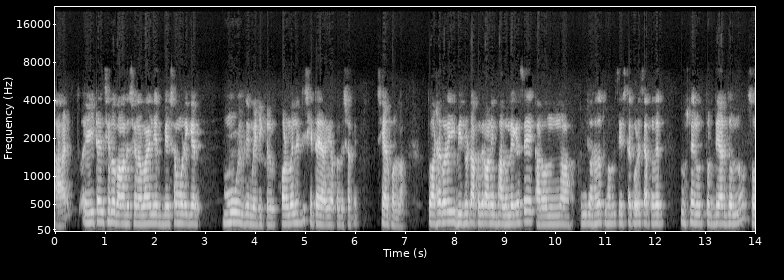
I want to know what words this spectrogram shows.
আর এইটাই ছিল বাংলাদেশ সেনাবাহিনীর বেসামরিকের মূল যে মেডিকেল ফর্মালিটি সেটাই আমি আপনাদের সাথে শেয়ার করলাম। আশা করি ভিডিওটা আপনাদের অনেক ভালো লেগেছে, কারণ আমি যথাযথভাবে চেষ্টা করেছি আপনাদের প্রশ্নের উত্তর দেওয়ার জন্য। সো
